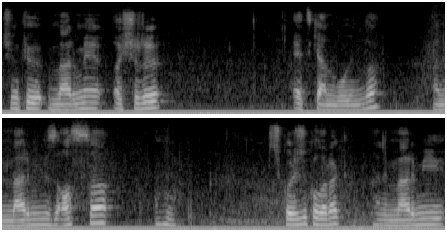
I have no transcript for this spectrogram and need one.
Çünkü mermi aşırı etken bu oyunda. Hani merminiz azsa psikolojik olarak hani mermiyi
